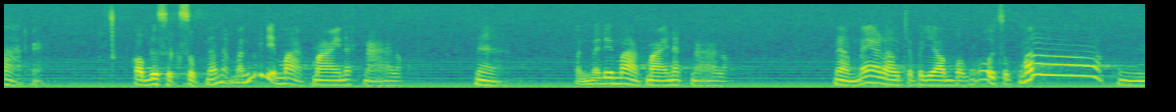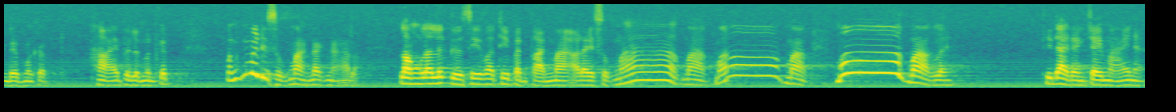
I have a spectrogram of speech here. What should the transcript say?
มากนะความรู้สึกสุขนั้นน่ะมันไม่ได้มากมายนักหนาหรอกนะมันไม่ได้มากมายนักหนาหรอกนะแม้เราจะพยายามบอกโอ้สุขมากเดี๋ยวมันก็หายไปเลยมันก็ มันก็ไม่ได้สุขมากนักหนาหรอกลองระลึกดูซิว่าที่ผ่านๆมาอะไรสุขมากมากมากมากมากมากเลย ที่ได้ดังใจหมายนะ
